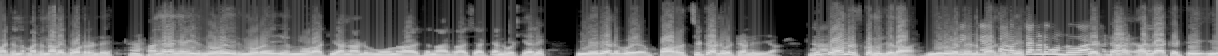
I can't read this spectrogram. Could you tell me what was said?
മറ്റന്നാ മറ്റന്നാളേക്ക് ഓർഡർ ഉണ്ട്. അങ്ങനെ അങ്ങനെ ഇരുന്നൂറ് ഇരുന്നൂറ് ഇരുന്നൂറ് ആക്കിയാണ്ട് മൂന്ന് പ്രാവശ്യം നാല് പ്രാവശ്യം ആക്കിയാണ്ട് വെട്ടിയാൽ ഈ ഏരിയാണ്ട് പറിച്ചിട്ടാണ് വെട്ടാണ്ട് ചെയ്യുക. ഇത് പോകാൻ റിസ്ക് ഒന്നും ഇല്ലതാ ഈ രൂപത്തിൽ പറിച്ചിട്ട് അല്ല കെട്ടി ഈ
